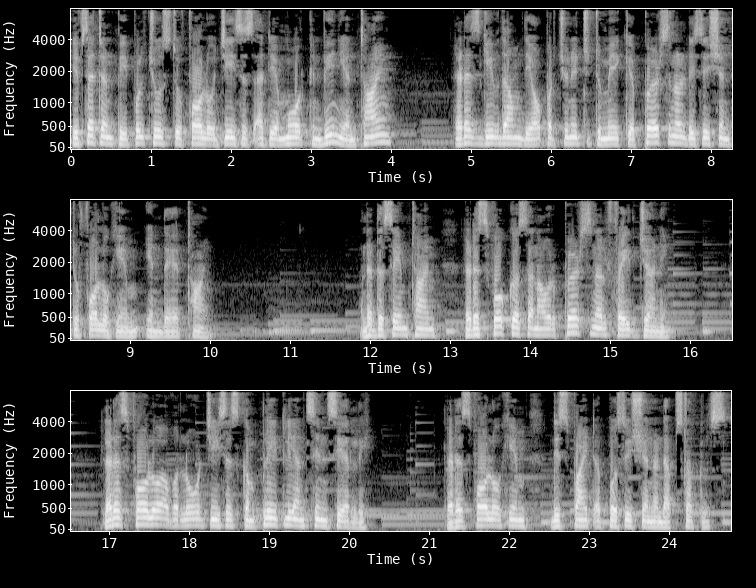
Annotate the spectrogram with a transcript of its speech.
If certain people choose to follow Jesus at a more convenient time, let us give them the opportunity to make a personal decision to follow Him in their time. And at the same time, let us focus on our personal faith journey let us follow our Lord Jesus completely and sincerely. Let us follow him despite opposition and obstacles.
